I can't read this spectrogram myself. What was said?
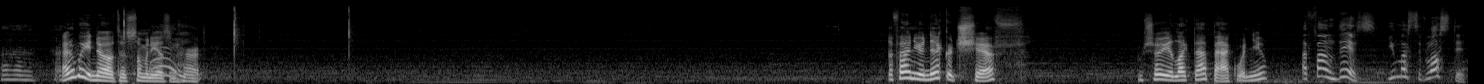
How do we know if there's somebody hasn't hurt? I found your neckerchief. I'm sure you'd like that back, wouldn't you? I found this. You must have lost it.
